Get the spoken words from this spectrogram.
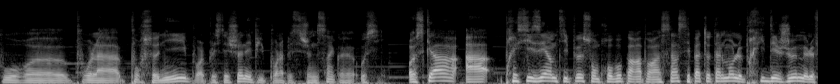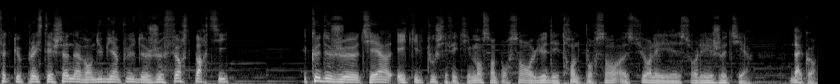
pour, euh, pour Sony, pour la PlayStation et puis pour la PlayStation 5 aussi. Oscar a précisé un petit peu son propos par rapport à ça. C'est pas totalement le prix des jeux, mais le fait que PlayStation a vendu bien plus de jeux first party que de jeux tiers et qu'il touche effectivement 100% au lieu des 30% sur les, sur les jeux tiers. D'accord.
